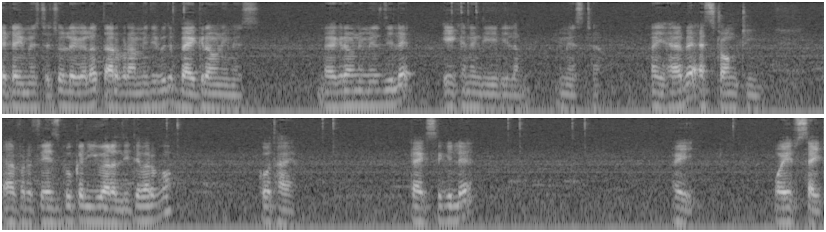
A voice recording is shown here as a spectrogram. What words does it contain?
এটা ইমেজটা চলে গেল। তারপর আমি দিব যে ব্যাকগ্রাউন্ড ইমেজ ব্যাকগ্রাউন্ড ইমেজ দিলে এইখানে দিয়ে দিলাম ইমেজটা I have a strong team তারপরে ফেসবুকের ইউআরএল দিতে পারব। কোথায়? ট্যাক্সে গেলে এই ওয়েবসাইট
